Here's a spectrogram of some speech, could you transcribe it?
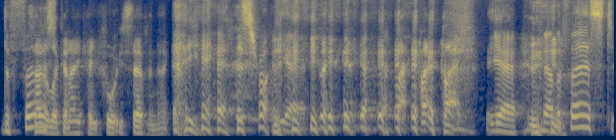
the first sounded like an AK forty seven. Yeah, that's right. Yeah, clack, clack, clack. yeah. Now the first,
